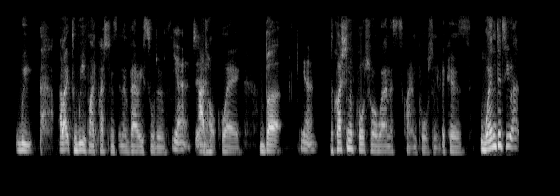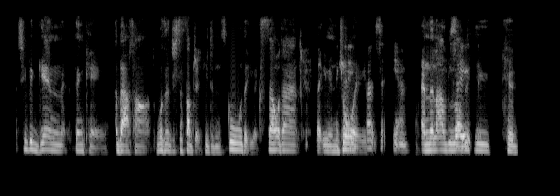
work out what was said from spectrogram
we, I like to weave my questions in a very sort of yeah ad hoc way, but yeah the question of cultural awareness is quite important because when did you actually begin thinking about art? Was it just a subject you did in school that you excelled at, that you enjoyed? Okay, that's it, yeah. And then I would love so, if you could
